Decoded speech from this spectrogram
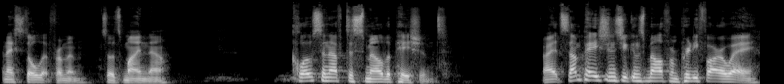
and I stole it from him, so it's mine now. Close enough to smell the patient. All right, some patients you can smell from pretty far away.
